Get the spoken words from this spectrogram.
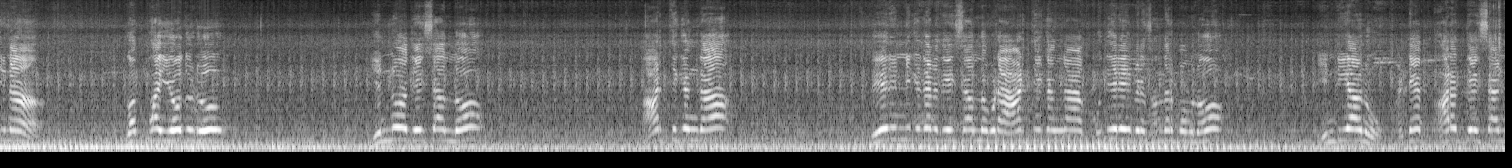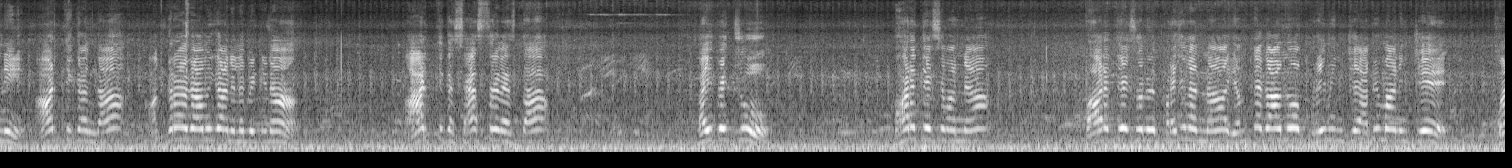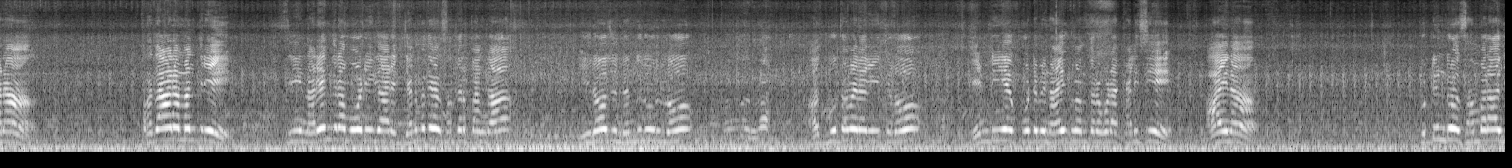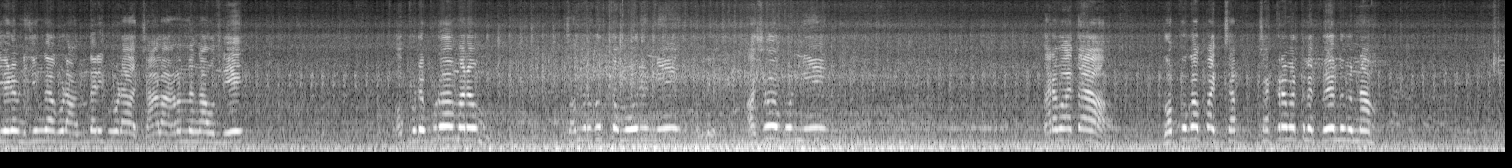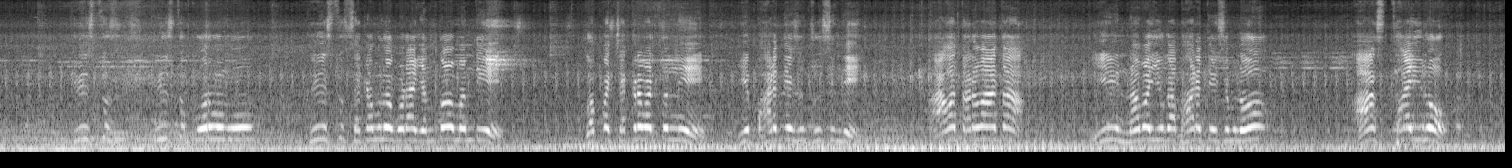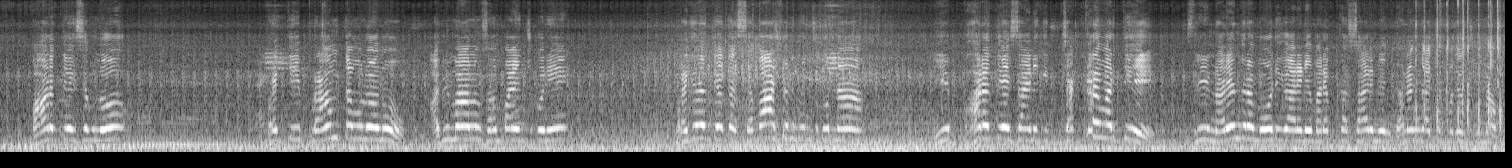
పెట్టిన గొప్ప యోధుడు ఎన్నో దేశాల్లో ఆర్థికంగా పేరెన్నిక గల దేశాల్లో కూడా ఆర్థికంగా కుదేరైపోయిన సందర్భంలో ఇండియాను అంటే భారతదేశాన్ని ఆర్థికంగా అగ్రగామిగా నిలబెట్టిన ఆర్థిక శాస్త్రవేత్త పైపెచ్చు భారతదేశం అన్నా భారతదేశంలోని ప్రజలన్నా ఎంతగానో ప్రేమించే అభిమానించే మన ప్రధానమంత్రి శ్రీ నరేంద్ర మోడీ గారి జన్మదిన సందర్భంగా ఈరోజు నందులూరులో అద్భుతమైన రీతిలో ఎన్డీఏ కూటమి నాయకులందరూ కూడా కలిసి ఆయన పుట్టినరోజు సంబరాలు చేయడం నిజంగా కూడా అందరికీ కూడా చాలా ఆనందంగా ఉంది. అప్పుడెప్పుడో మనం చంద్రగుప్త మౌర్యుణ్ణి అశోకుణ్ణి తర్వాత గొప్ప గొప్ప చ- చక్రవర్తుల పేర్లు విన్నాం. క్రీస్తు క్రీస్తు పూర్వము క్రీస్తు శకములో కూడా ఎంతోమంది గొప్ప చక్రవర్తుల్ని ఈ భారతదేశం చూసింది. ఆ తర్వాత ఈ నవయుగ భారతదేశంలో ఆ స్థాయిలో భారతదేశంలో ప్రతి ప్రాంతంలోనూ అభిమానం సంపాదించుకొని ప్రజల చేత శభాషను పెంచుకున్న ఈ భారతదేశానికి చక్రవర్తి శ్రీ నరేంద్ర మోడీ గారిని మరొక్కసారి మేము ఘనంగా చెప్పదలుచుకున్నాం.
